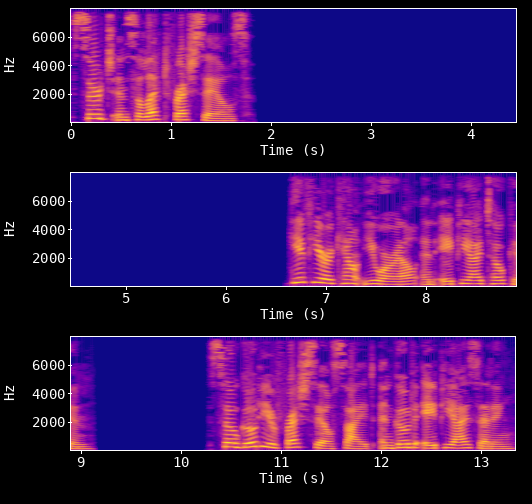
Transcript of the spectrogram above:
Search and select Freshsales. Give here account URL and API token. So go to your Freshsales site and go to API setting.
